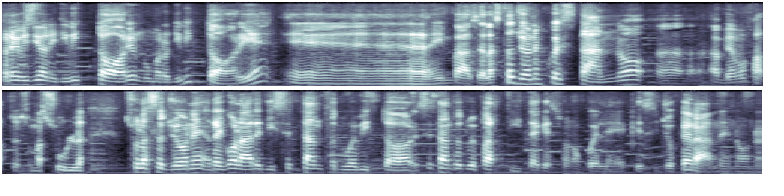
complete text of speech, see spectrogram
previsioni di vittorie, un numero di vittorie eh, in base alla stagione. Quest'anno eh, abbiamo fatto insomma sul- sulla stagione regolare di 72 vittorie, 72 partite che sono quelle che si giocheranno e non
